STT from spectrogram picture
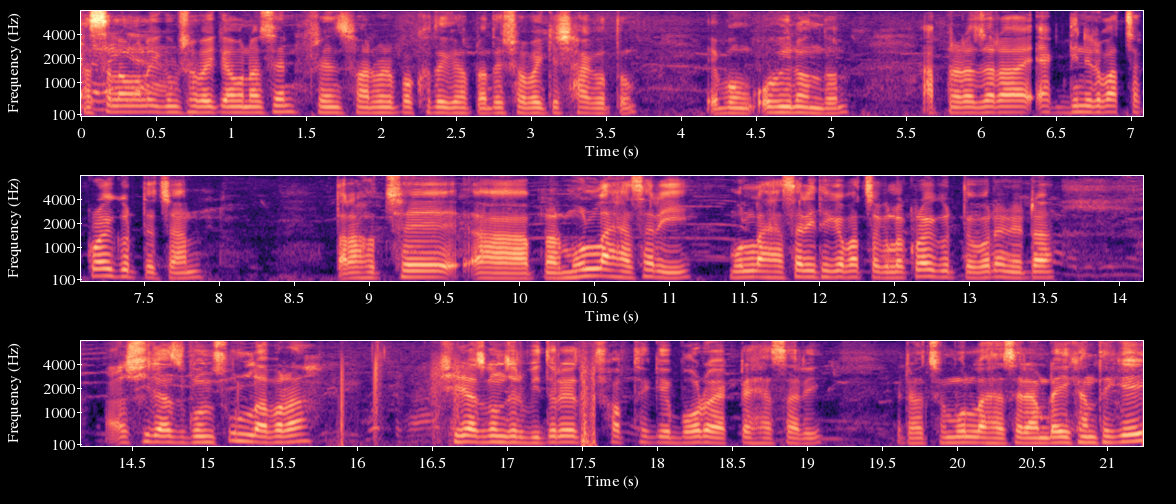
আসসালামু আলাইকুম সবাই কেমন আছেন? ফ্রেন্ডস ফার্মের পক্ষ থেকে আপনাদের সবাইকে স্বাগত এবং অভিনন্দন। আপনারা যারা একদিনের বাচ্চা ক্রয় করতে চান তারা হচ্ছে আপনার মোল্লা হ্যাসারি মোল্লা হ্যাসারি থেকে বাচ্চাগুলো ক্রয় করতে পারেন। এটা সিরাজগঞ্জ উল্লাপাড়া। সিরাজগঞ্জের ভিতরে সব থেকে বড় একটা হ্যাসারি। এটা হচ্ছে মোল্লা হ্যাসারি। আমরা এখান থেকেই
